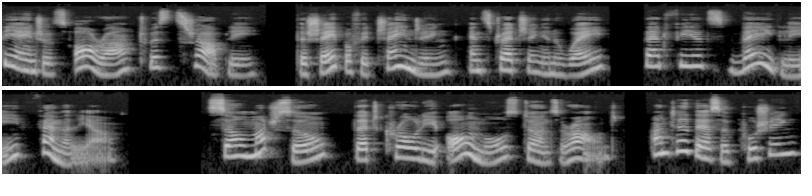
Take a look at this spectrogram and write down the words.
the angel's aura twists sharply, the shape of it changing and stretching in a way that feels vaguely familiar. So much so that Crowley almost turns around, until there's a pushing,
